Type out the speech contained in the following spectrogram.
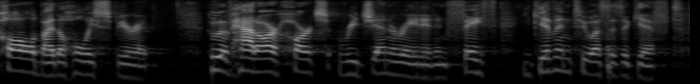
called by the Holy Spirit, who have had our hearts regenerated and faith given to us as a gift,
